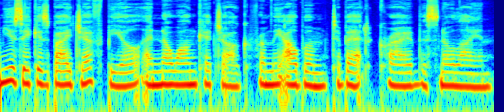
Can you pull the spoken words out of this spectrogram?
Music is by Jeff Beal and Nawang Khechog from the album Tibet Cry of the Snow Lion.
